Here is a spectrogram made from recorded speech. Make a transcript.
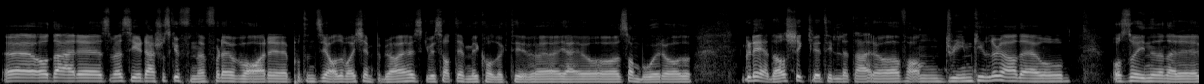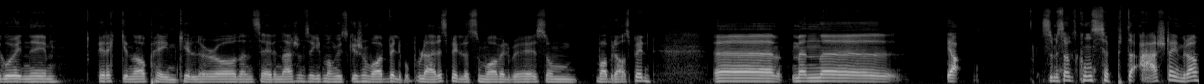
Eh, og det er, eh, som jeg sier, det er så skuffende, for det var potensial, potensialet var kjempebra. Jeg husker vi satt hjemme i kollektivet, jeg og samboer, og gleda oss skikkelig til dette her. Og faen, Dreamkiller, ja, det er jo også inn i den der, gå inn i rekken av Painkiller og den serien der, som sikkert mange husker, som var veldig populære spill, og som var, veldig, som var bra spill. Uh, men eh, ja. Som sagt, konseptet er steinbra.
